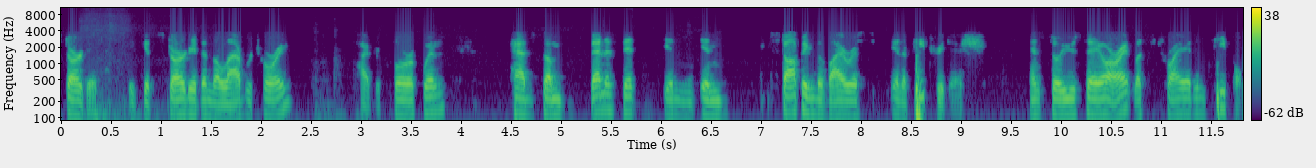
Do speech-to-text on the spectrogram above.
started. It gets started in the laboratory. Hydrochloroquine had some benefit in, in stopping the virus in a petri dish. And so you say, all right, let's try it in people.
